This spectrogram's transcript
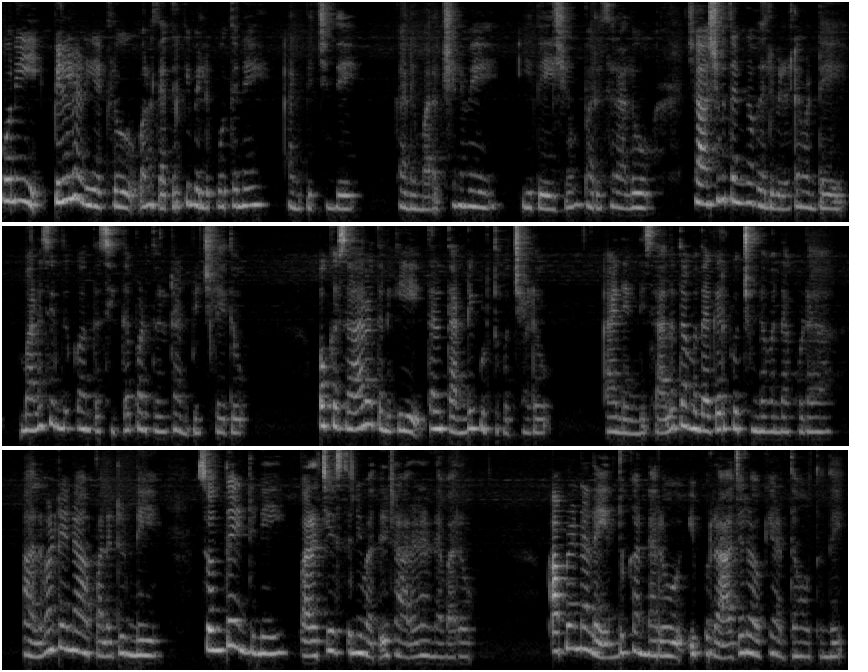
పోనీ పిల్లలు ఎట్లు వాళ్ళ దగ్గరికి వెళ్ళిపోతేనే అనిపించింది. కానీ మరుక్షణమే ఈ దేశం పరిసరాలు శాశ్వతంగా వదిలి వెళ్ళటం అంటే మనసు ఎందుకు అంత సిద్ధపడుతున్నట్టు అనిపించలేదు. ఒకసారి అతనికి తన తండ్రి గుర్తుకొచ్చాడు. ఆయన ఎన్నిసార్లు తమ దగ్గరకు వచ్చి ఉండమన్నా కూడా అలవాటైన ఆ పల్లెటూరిని సొంత ఇంటిని పరచేస్తుని వదిలి రాలేననేవారు. అప్పుడు ఆయన అలా ఎందుకు అన్నారో ఇప్పుడు రాజారావుకి అర్థమవుతుంది.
